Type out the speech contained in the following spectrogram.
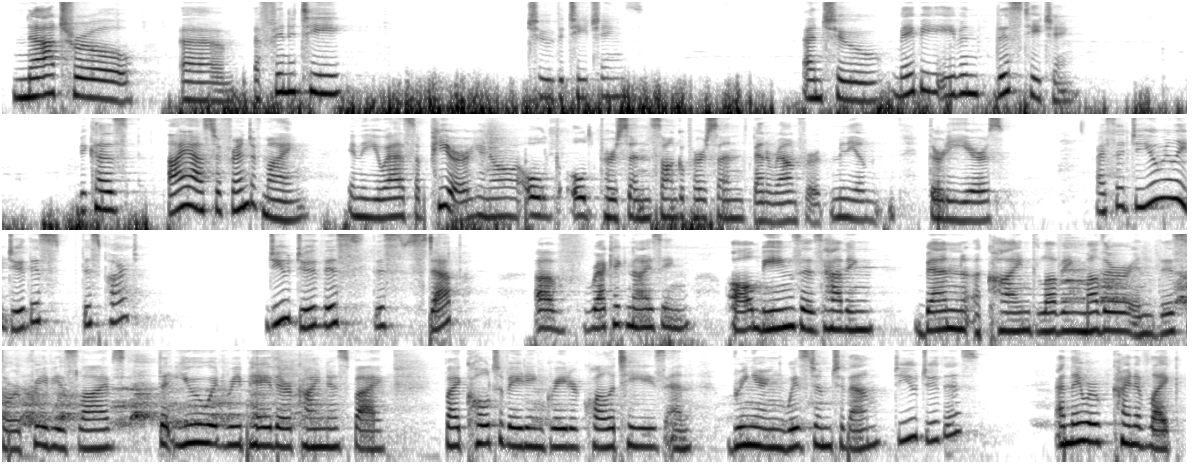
natural um, affinity to the teachings and to maybe even this teaching. Because I asked a friend of mine in the US, a peer, you know, old old person, Sangha person, been around for minimum 30 years. I said, "Do you really do this this part? Do you do this this step of recognizing all beings as having been a kind, loving mother in this or previous lives, that you would repay their kindness by, by cultivating greater qualities and bringing wisdom to them. Do you do this? And they were kind of like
